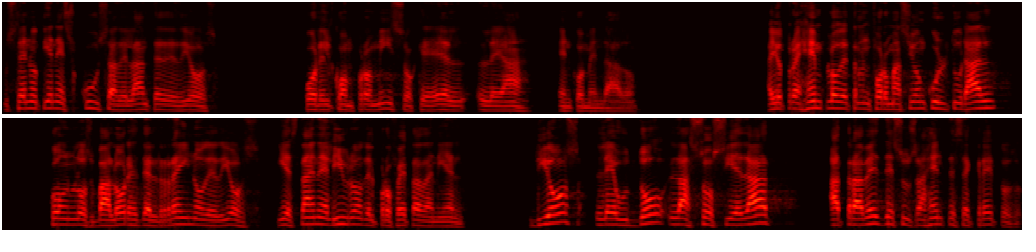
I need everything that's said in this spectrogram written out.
usted no tiene excusa delante de Dios por el compromiso que Él le ha encomendado. Hay otro ejemplo de transformación cultural con los valores del reino de Dios y está en el libro del profeta Daniel. Dios leudó la sociedad a través de sus agentes secretos.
